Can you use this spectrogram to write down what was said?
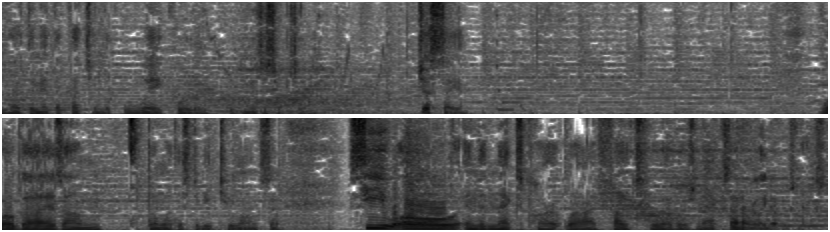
You have to admit that cutscene looked way cooler with me as a Super Saiyan. Just saying. Well guys, um, don't want this to be too long, so see you all in the next part where I fight whoever's next. I don't really know who's next.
